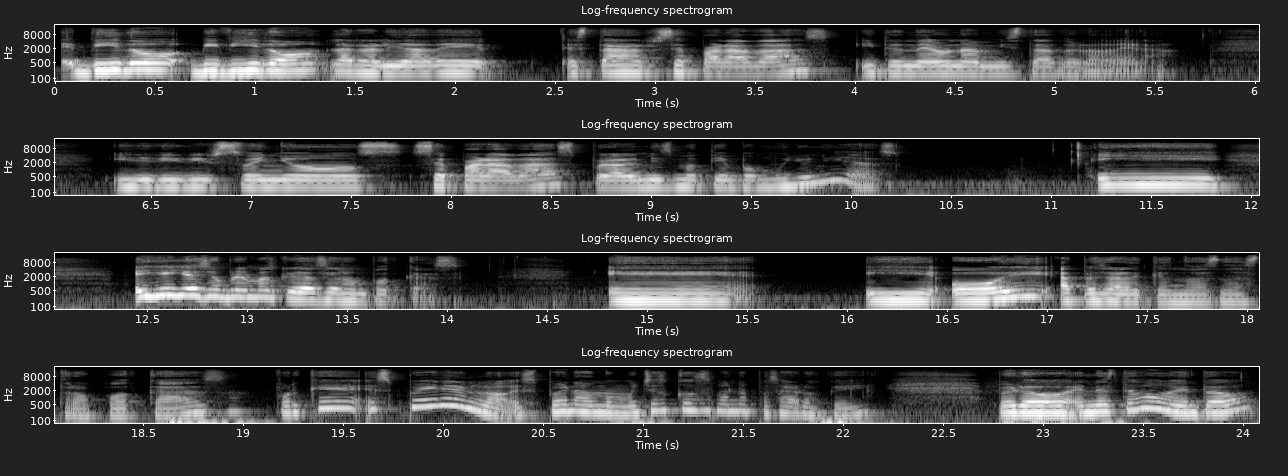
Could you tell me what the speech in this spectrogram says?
vivido, vivido la realidad de estar separadas y tener una amistad verdadera. Y de vivir sueños separadas, pero al mismo tiempo muy unidas. Y ella y yo siempre hemos querido hacer un podcast. Eh, y hoy, a pesar de que no es nuestro podcast, porque espérenlo, espérenlo, muchas cosas van a pasar, ¿ok? Pero en este momento,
